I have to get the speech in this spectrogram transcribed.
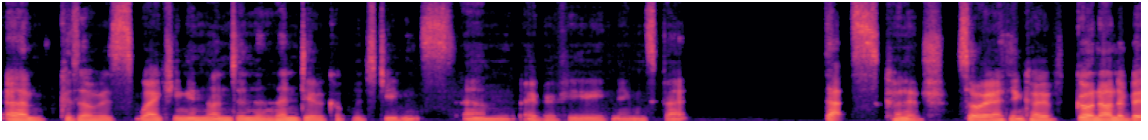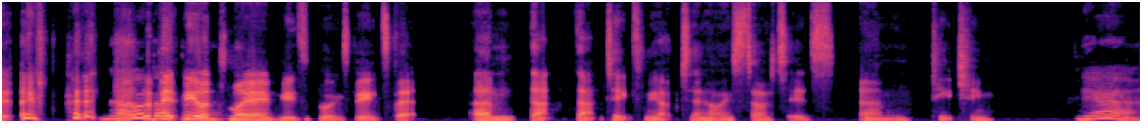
because um, I was working in London, and then do a couple of students um, over a few evenings. But that's kind of sorry, I think I've gone on a bit no, a bit beyond my own musical experience, but um, that that takes me up to how I started um, teaching. Yeah.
